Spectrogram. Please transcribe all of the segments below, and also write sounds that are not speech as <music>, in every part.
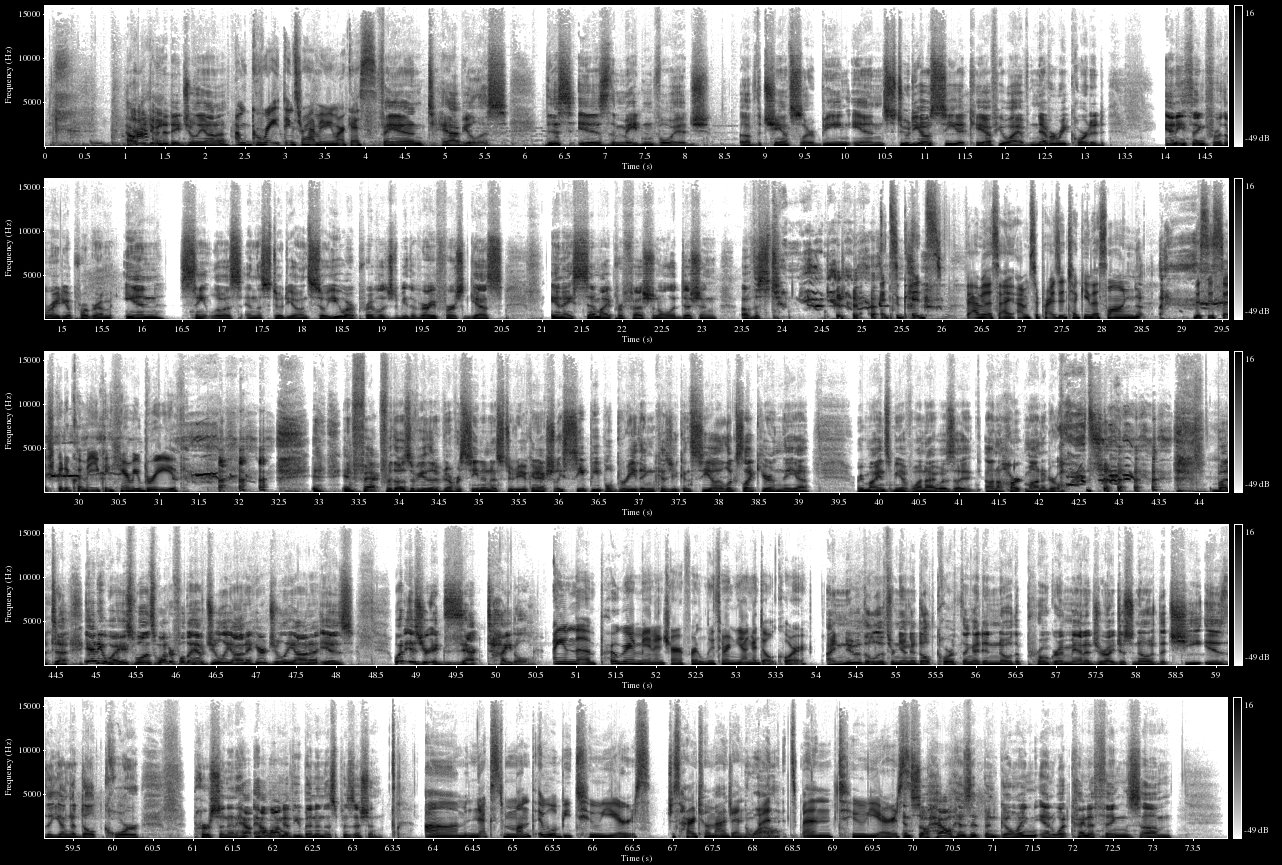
How are you doing today, Julianna? I'm great. Thanks for having me, Marcus. Fantabulous. This is the maiden voyage of the Chancellor being in Studio C at KFUO. I have never recorded anything for the radio program in St. Louis in the studio. And so you are privileged to be the very first guest in a semi professional edition of the <laughs> studio. It's it's fabulous. I, I'm surprised it took you this long. No. This is such good equipment. You can hear me breathe. In fact, for those of you that have never seen in a studio, you can actually see people breathing because you can see. Uh, it looks like you're in the. Uh, reminds me of when I was uh, on a heart monitor <laughs> once. but, uh, anyways, well, it's wonderful to have Julianna here. Julianna is. What is your exact title? I am the program manager for Lutheran Young Adult Corps. I knew the Lutheran Young Adult Corps thing. I didn't know the program manager. I just know that she is the Young Adult Corps person. And how, how long have you been in this position? Um, next month it will be two years, which is hard to imagine. Wow. But it's been two years. And so, how has it been going, and what kind of things um,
